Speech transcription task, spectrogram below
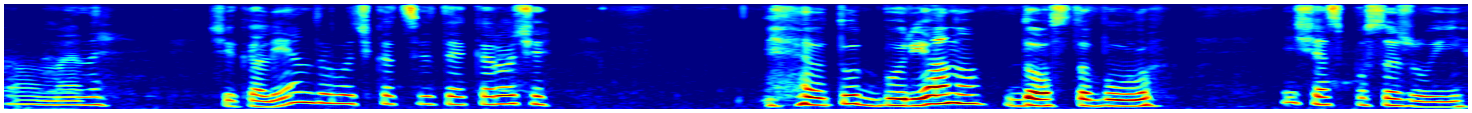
Там у мене ще календулочка цвіте. Коротше, тут бур'яну доста було. І зараз посажу її.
